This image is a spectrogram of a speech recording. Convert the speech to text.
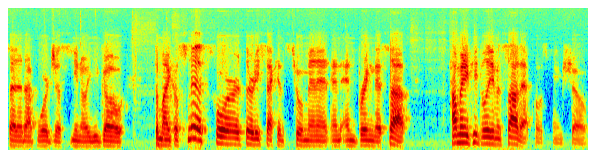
set it up where just, you know, you go to Michael Smith for 30 seconds to a minute and, and bring this up. How many people even saw that post game show?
